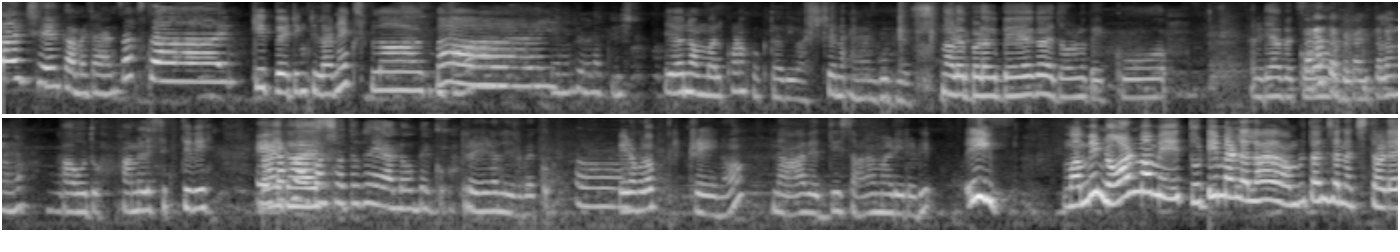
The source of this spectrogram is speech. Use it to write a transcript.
Like share comment and subscribe keep waiting till our next blog bye please ಇವಾಗ ನಾವು ಮಲ್ಕೊಳಕ್ಕೆ ಹೋಗ್ತಾ ಇದೀವಿ ಅಷ್ಟೇ. ನಾಳೆ ಬೆಳಗ್ಗೆ ಬೇಗ ಎದ್ದೊಳ್ಬೇಕು. ರೆಡಿ ಆಗಬೇಕು. ಹೌದು. ಆಮೇಲೆ ಸಿಗ್ತೀವಿ. ಅಷ್ಟೊತ್ತಿಗೆ ಅಲ್ಲಿ ಟ್ರೈನಲ್ಲಿ ಇರಬೇಕು. ಕ್ಲಾಕ್ ಟ್ರೈನು ನಾವು ಎದ್ದು ಸ್ನಾನ ಮಾಡಿ ರೆಡಿ ಏಯ್ ಮಮ್ಮಿ ನೋಡ್ ಮಮ್ಮಿ. ತುಟಿ ಮೇಲೆಲ್ಲ ಅಮೃತಾಂಜನ್ ಹಚ್ತಾಳೆ.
